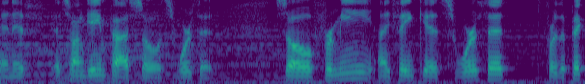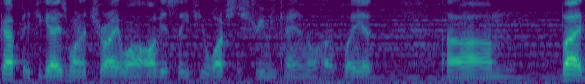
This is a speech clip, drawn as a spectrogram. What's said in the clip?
And if it's on Game Pass, so it's worth it. So for me, I think it's worth it for the pickup. If you guys want to try it, well, obviously, if you watch the stream, you kind of know how to play it. Um, but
